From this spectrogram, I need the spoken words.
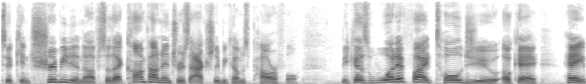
to contribute enough so that compound interest actually becomes powerful. Because what if I told you, okay, hey,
